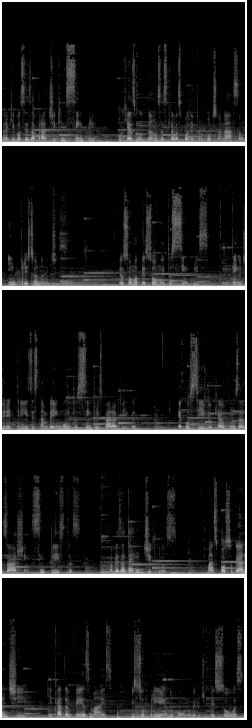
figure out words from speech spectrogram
para que vocês a pratiquem sempre, porque as mudanças que elas podem proporcionar são impressionantes. Eu sou uma pessoa muito simples e tenho diretrizes também muito simples para a vida. É possível que alguns as achem simplistas, talvez até ridículas, mas posso garantir que cada vez mais me surpreendo com o número de pessoas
